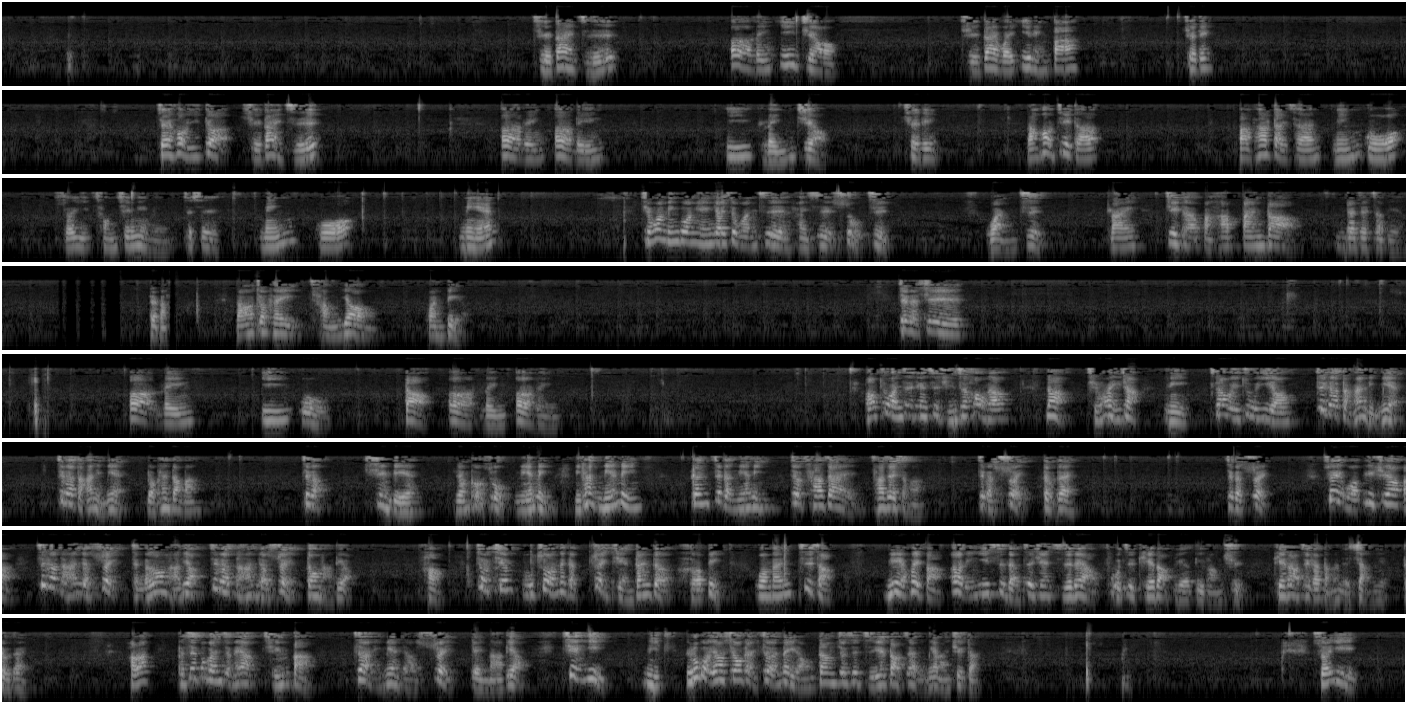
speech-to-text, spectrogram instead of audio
取代值二零一九，取代为一零八，确定。最后一个取代值二零二零一零九，确定，然后记得把它改成民国，所以重新命名，这是民国年。请问民国年应该是文字还是数字？文字，来记得把它搬到应该在这边，对吧？然后就可以常用关闭了。这个是二零一五到二零二零。好，做完这件事情之后呢，那请问一下，你稍微注意哦，这个档案里面，这个档案里面有看到吗？这个。性别、人口数、年龄，你看年龄跟这个年龄就差在差在什么？这个税，对不对？这个税，所以我必须要把这个档案的税整个都拿掉，这个档案的税都拿掉。好，就先不做那个最简单的合并，我们至少你也会把二零一四的这些资料复制贴到别的地方去，贴到这个档案的下面，对不对？好了，可是不管怎么样，请把这里面的税给拿掉。建议你如果要修改这个内容，当然就是直接到这里面来去改。所以，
